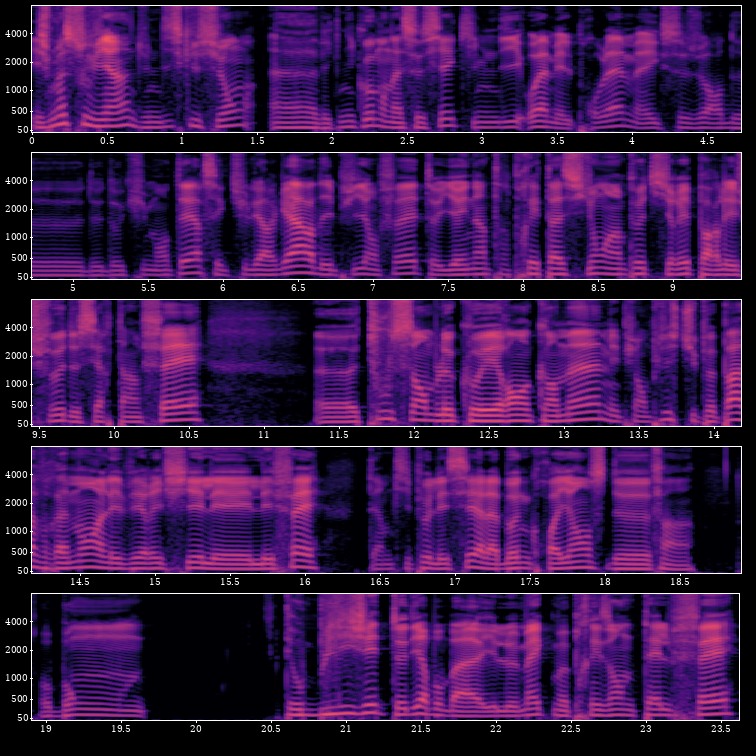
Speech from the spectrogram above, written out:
Et je me souviens d'une discussion euh, avec Nico, mon associé, qui me dit Ouais, mais le problème avec ce genre de, de documentaire, c'est que tu les regardes et puis en fait, il y a une interprétation un peu tirée par les cheveux de certains faits. Euh, tout semble cohérent quand même, et puis en plus, tu peux pas vraiment aller vérifier les, faits. T'es un petit peu laissé à la bonne croyance. Enfin, au bon. T'es obligé de te dire Bon, bah, le mec me présente tel fait.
